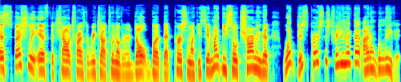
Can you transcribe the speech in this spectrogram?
especially if the child tries to reach out to another adult, but that person, like you said, might be so charming that what this person's treating like that, I don't believe it.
